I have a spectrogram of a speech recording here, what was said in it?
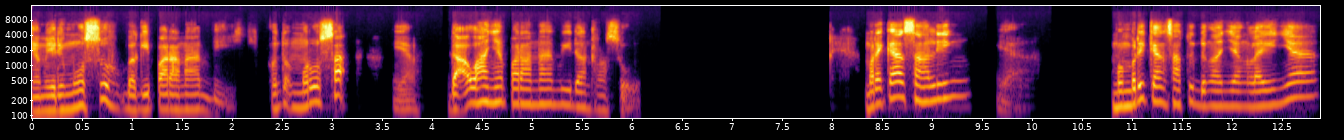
Yang menjadi musuh bagi para nabi. Untuk merusak ya dakwahnya para nabi dan rasul. Mereka saling ya memberikan satu dengan yang lainnya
